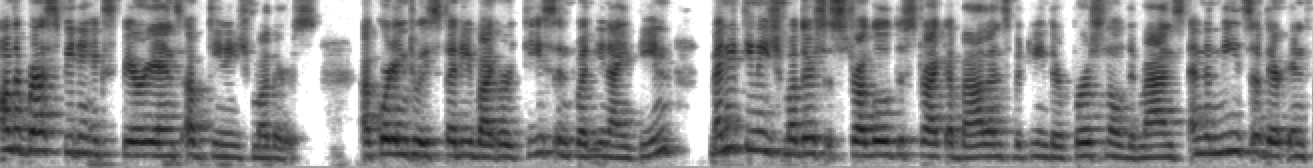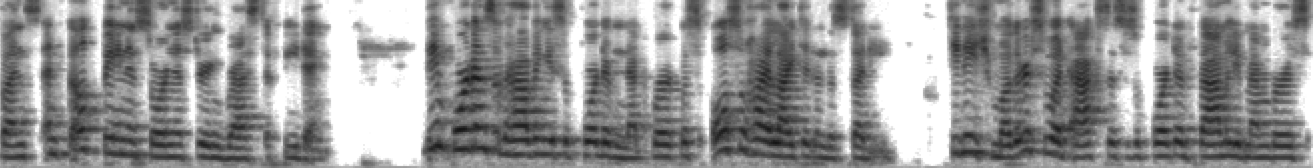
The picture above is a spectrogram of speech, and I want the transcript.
on the breastfeeding experience of teenage mothers. According to a study by Ortiz in 2019, many teenage mothers struggled to strike a balance between their personal demands and the needs of their infants and felt pain and soreness during breastfeeding. The importance of having a supportive network was also highlighted in the study. Teenage mothers who had access to supportive family members,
